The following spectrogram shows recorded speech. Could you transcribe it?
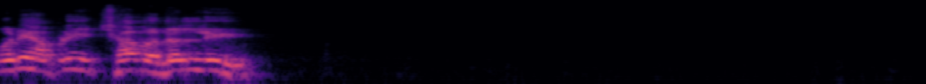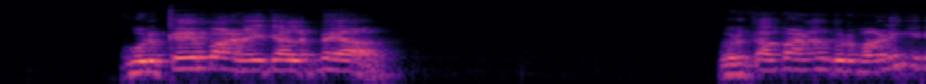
ਉਹਨੇ ਆਪਣੀ ਇੱਛਾ ਬਦਲ ਲਈ, ਗੁਰ ਕੇ ਭਾਣੇ ਚੱਲ ਪਿਆ। ਗੁਰ ਕਾ ਭਾਣਾ ਗੁਰਬਾਣੀ ਹੈ।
